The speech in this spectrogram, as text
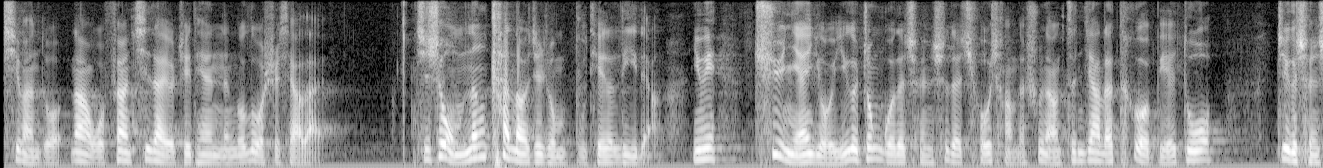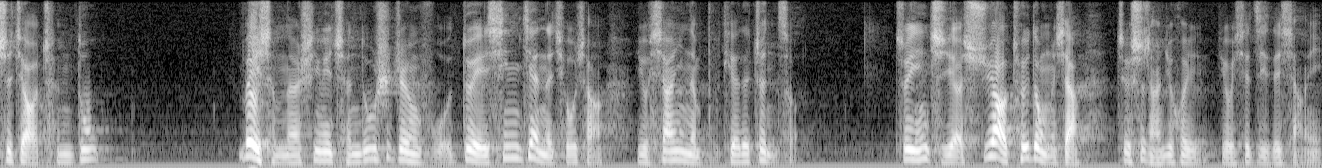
七万多。那我非常期待有这天能够落实下来。其实我们能看到这种补贴的力量，因为去年有一个中国的城市的球场的数量增加的特别多，这个城市叫成都。为什么呢？是因为成都市政府对新建的球场有相应的补贴的政策，所以你只要需要推动一下，这个市场就会有一些自己的响应。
